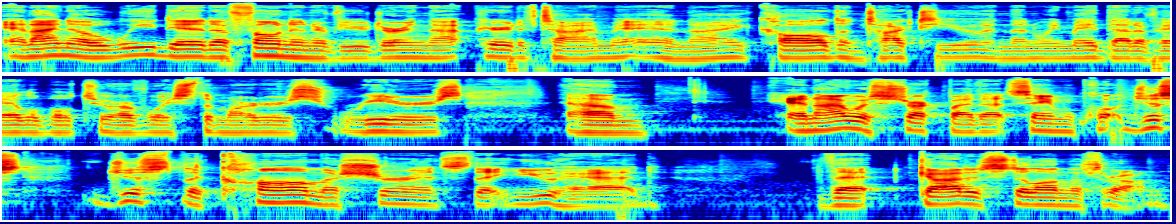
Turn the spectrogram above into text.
And I know we did a phone interview during that period of time, and I called and talked to you, and then we made that available to our Voice of the Martyrs readers. Um, and I was struck by that same just just the calm assurance that you had that God is still on the throne.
